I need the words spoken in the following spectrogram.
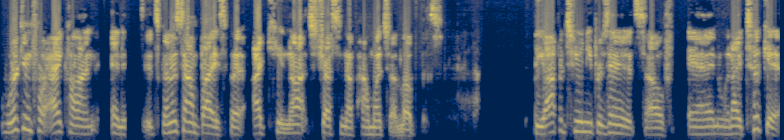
working for Icon, and it's going to sound biased, but I cannot stress enough how much I love this. The opportunity presented itself, and when I took it,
